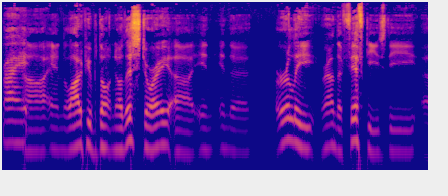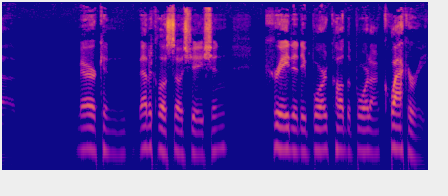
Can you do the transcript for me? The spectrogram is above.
Right. Uh, and a lot of people don't know this story. Uh, in, in the early, around the 50s, the uh, American Medical Association created a board called the Board on Quackery.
